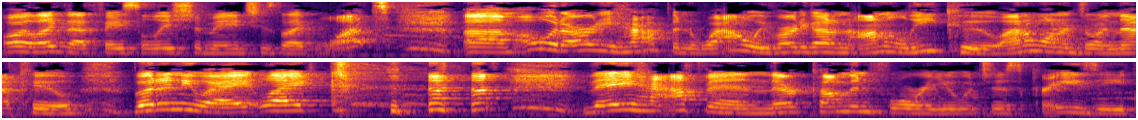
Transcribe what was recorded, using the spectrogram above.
Oh, I like that face Alicia made. She's like, what? Um, oh, it already happened. Wow, we've already got an Annalie coup. I don't want to join that coup. But anyway, like they happen. They're coming for you, which is crazy.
